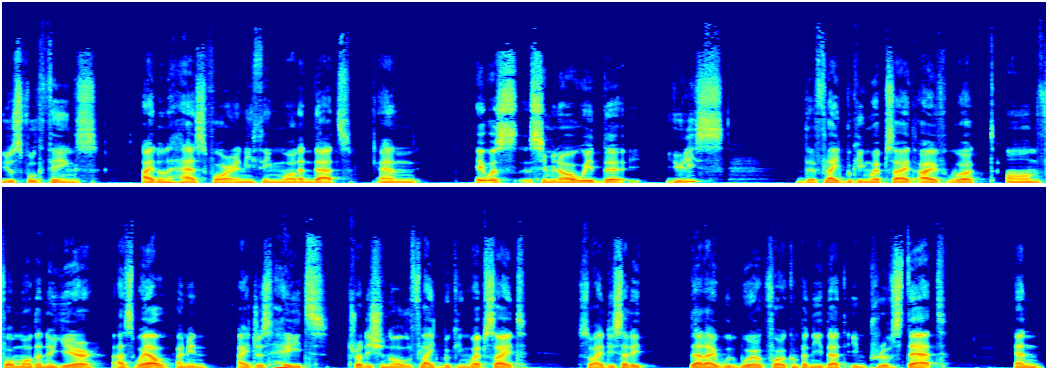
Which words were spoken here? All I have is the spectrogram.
useful things. I don't ask for anything more than that. And it was similar with the Ulysse, the flight booking website I've worked on for more than a year as well. I mean, I just hate traditional flight booking website. So I decided that I would work for a company that improves that. And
